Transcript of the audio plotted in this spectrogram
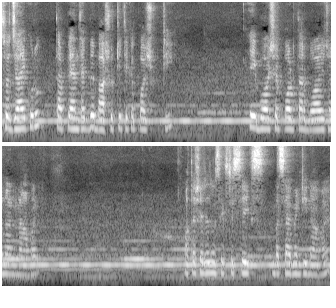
সো যাই করুক, তার প্ল্যান থাকবে বাষট্টি থেকে পঁয়ষট্টি। এই বয়সের পর তার বয়স যেন আর না বাড়ে। অর্থাৎ সেটা যেন সিক্সটি সিক্স বা সেভেন্টি না হয়।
